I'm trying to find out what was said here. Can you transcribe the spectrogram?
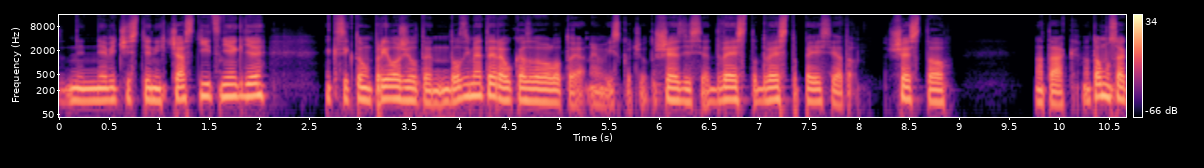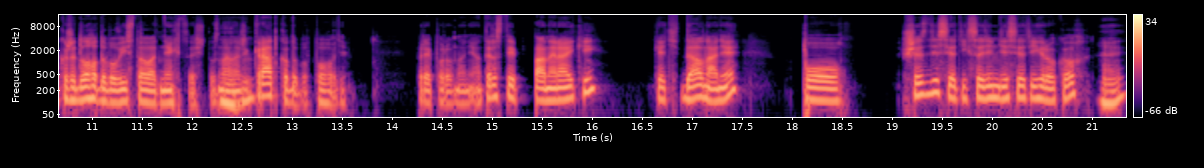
ne- nevyčistených častíc niekde, tak si k tomu priložil ten dozimeter a ukazovalo to, ja neviem, vyskočilo to 60, 200, 250, 600 a tak. A tomu sa akože dlhodobo vystavovať nechceš. To znamená, Mhm. že krátkodobo v pohode pre porovnanie. A teraz tie panerajky, keď dal na ne, po 60-70 rokoch Hej.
